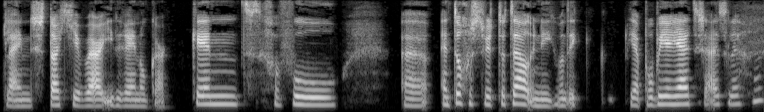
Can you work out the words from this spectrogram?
klein stadje waar iedereen elkaar kent, gevoel. Eh, en toch is het weer totaal uniek. Want ik, ja, probeer jij het eens uit te leggen?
